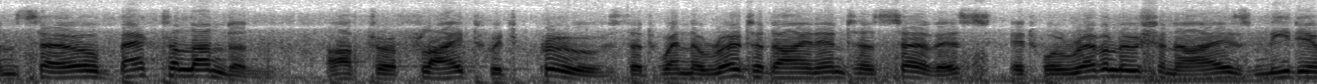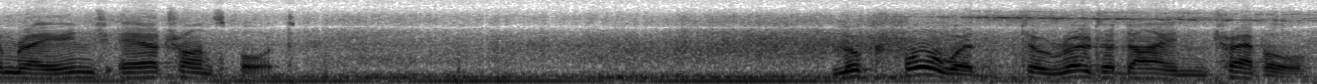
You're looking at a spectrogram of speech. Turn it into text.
And so back to London after a flight which proves that when the Rotodyne enters service, it will revolutionize medium-range air transport. Look forward to Rotodyne travel.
